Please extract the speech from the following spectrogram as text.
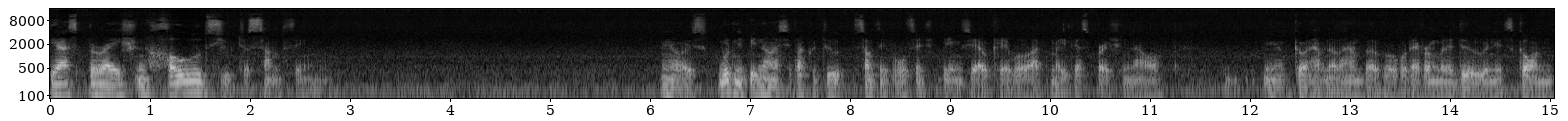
the aspiration holds you to something. You know, it's, wouldn't it be nice if I could do something for all sentient beings? Yeah, okay, well, I've made the aspiration now. I'll, you know, go and have another hamburger or whatever I'm going to do, and it's gone.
